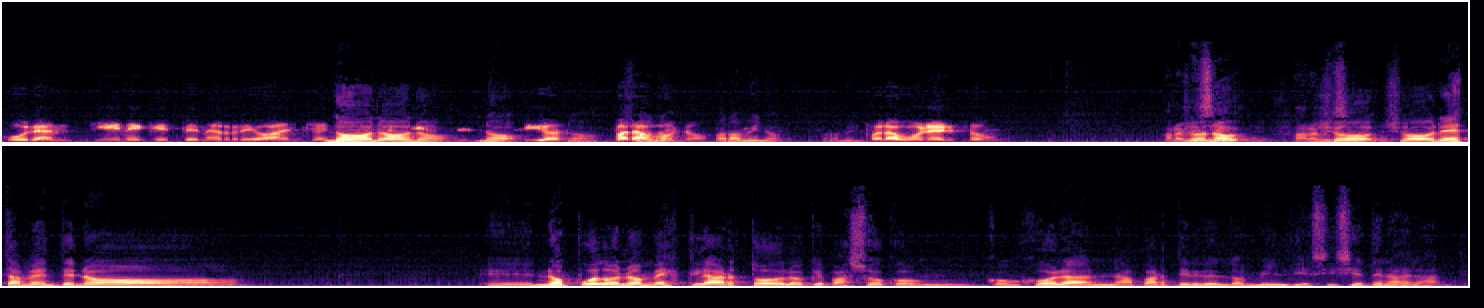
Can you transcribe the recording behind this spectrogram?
Holland tiene que tener revancha? No, no, no, no, Sí no. Para yo vos no. Para mí no. Para mí no. ¿Para vos, Nelson? yo, no- yo, yo honestamente no eh, no puedo no mezclar todo lo que pasó con, con Holland a partir del 2017 en adelante.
